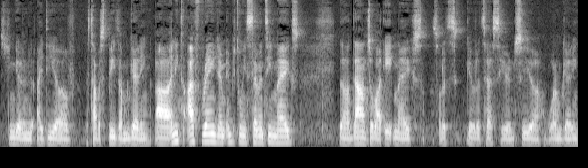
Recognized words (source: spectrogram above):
so you can get an idea of the type of speeds I'm getting. Uh, anytime I've ranged in between 17 megs uh, down to about 8 megs. So let's give it a test here and see uh, what I'm getting.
